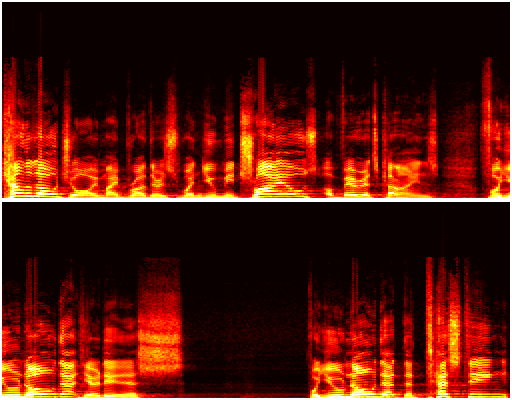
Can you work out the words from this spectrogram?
Count it all joy, my brothers, when you meet trials of various kinds, for you know that, here it is, for you know that the testing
